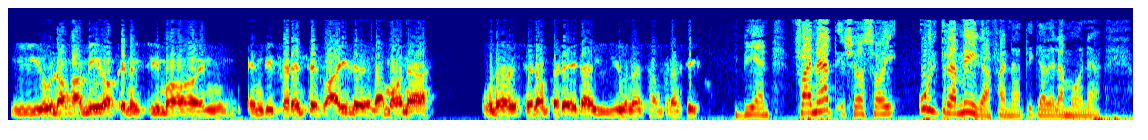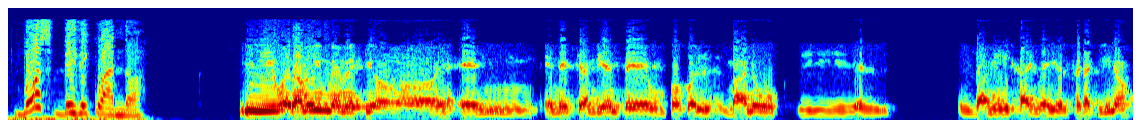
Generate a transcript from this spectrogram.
y unos amigos que nos hicimos en, en diferentes bailes de la Mona, uno de Zenón Pereira y uno de San Francisco. Bien, fanat, yo soy ultra mega fanática de la Mona. ¿Vos desde cuándo? Y bueno, a mí me metió en, en ese ambiente un poco el Manu y el, el Dami Jaime y el Feraquino.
